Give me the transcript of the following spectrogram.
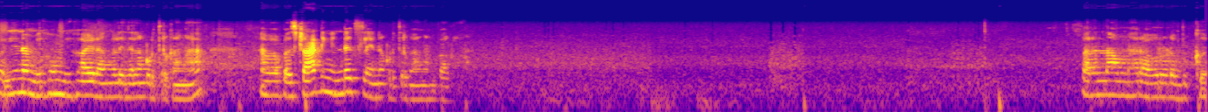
வல்லினம் மிகவும் மிகா இடங்கள் இதெல்லாம் கொடுத்துருக்காங்க. நம்ம இப்போ ஸ்டார்டிங் இண்டெக்ஸில் என்ன கொடுத்துருக்காங்கன்னு பார்க்கலாம். பரந்தாமனார் அவரோட புக்கு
